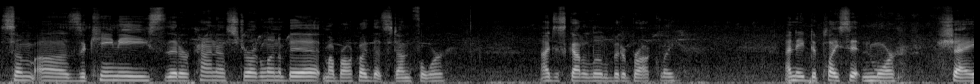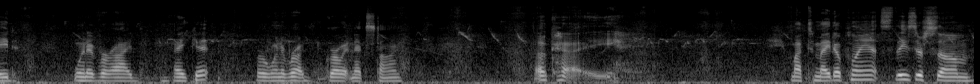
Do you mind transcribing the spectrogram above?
some uh, zucchinis that are kind of struggling a bit. My broccoli that's done for. I just got a little bit of broccoli. I need to place it in more shade whenever I make it or whenever I grow it next time. Okay. My tomato plants. These are some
